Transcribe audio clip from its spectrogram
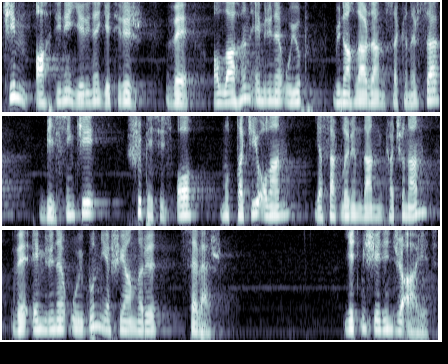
Kim ahdini yerine getirir ve Allah'ın emrine uyup günahlardan sakınırsa, bilsin ki şüphesiz o, muttaki olan, yasaklarından kaçınan ve emrine uygun yaşayanları sever. 77. Ayet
